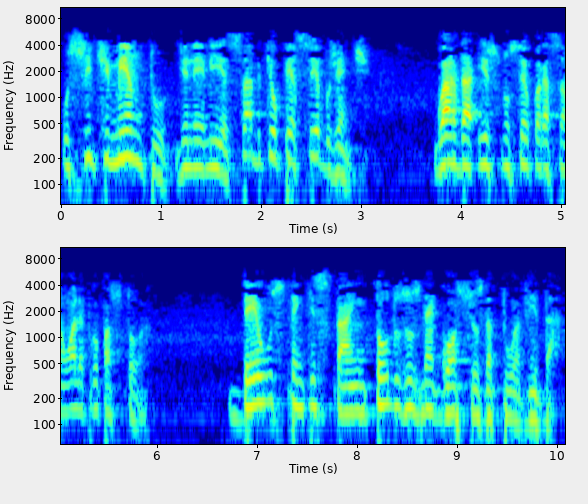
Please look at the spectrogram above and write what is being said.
o sentimento de Neemias. Sabe o que eu percebo, gente? Guarda isso no seu coração, olha para o pastor. Deus tem que estar em todos os negócios da tua vida.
